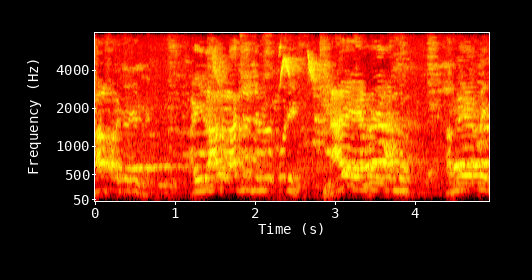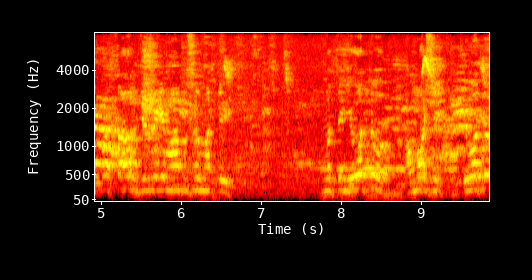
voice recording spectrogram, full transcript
ಭಾಳ ಫರಕ ಆಗೈತೆ ಐದಾರು ರಾಜ್ಯದ ಜನರು ಕೂಡಿ ನಾಳೆ ಏನಾರ ಒಂದು ಹದಿನೈದರಿಂದ ಇಪ್ಪತ್ತು ಸಾವಿರ ಜನರಿಗೆ ಮಹಾಪ್ರಸಾದ ಮಾಡ್ತೀವಿ. ಮತ್ತು ಇವತ್ತು ಅಮಾವಾಸ್ಯೆ, ಇವತ್ತು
